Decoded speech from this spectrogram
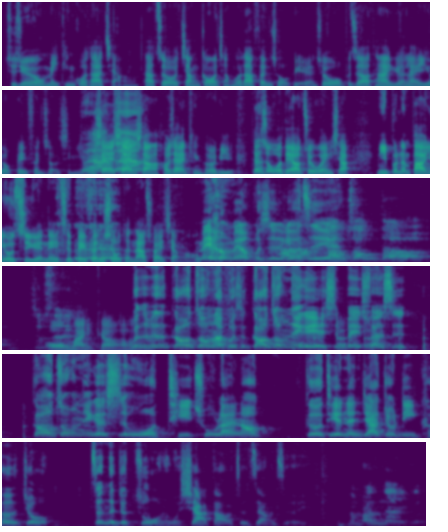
就是因为我没听过他讲，他只有讲跟我讲过他分手别人，所以我不知道他原来也有被分手的经验。啊我现在想一想，好像也挺合理的，但是我得要追问一下，你不能把幼稚园那一次被分手的拿出来讲哦。没有没有不是幼稚园高，中的，是不 Oh 是？my god！不是不是高中了，不是高中那个也是被算是高中那个是我提出来，然后隔天人家就立刻就真的就做了，我吓到了，就这样子而已那不然是哪一个的？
